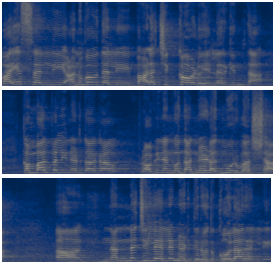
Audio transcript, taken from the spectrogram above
ವಯಸ್ಸಲ್ಲಿ, ಅನುಭವದಲ್ಲಿ ಬಹಳ ಚಿಕ್ಕವಳು ಎಲ್ಲರಿಗಿಂತ. ಕಂಬಾಲ್ಪಲ್ಲಿ ನಡೆದಾಗ ಪ್ರಾಬ್ಲಿ ನನಗೊಂದು ಹನ್ನೆರಡು, ಹದಿಮೂರು ವರ್ಷ. ನನ್ನ ಜಿಲ್ಲೆಯಲ್ಲೇ ನಡೆದಿರೋದು ಕೋಲಾರಲ್ಲಿ.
